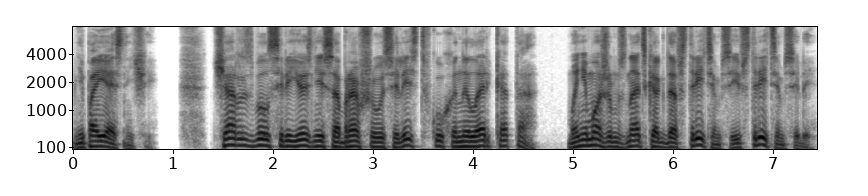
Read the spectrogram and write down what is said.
Не поясничай». Чарльз был серьезней собравшегося лезть в кухонный ларь кота. Мы не можем знать, когда встретимся и встретимся ли.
